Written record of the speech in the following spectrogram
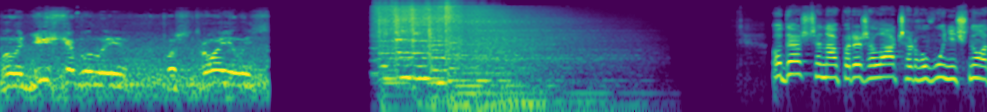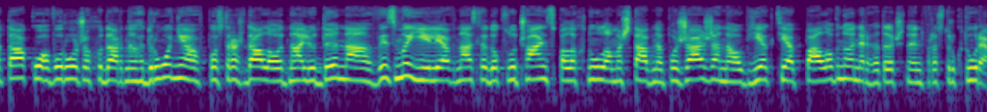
молоді ще були, построїлись. Одещина пережила чергову нічну атаку ворожих ударних дронів. Постраждала одна людина. В Ізмаїлі внаслідок влучань спалахнула масштабна пожежа на об'єкті паливно-енергетичної інфраструктури.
